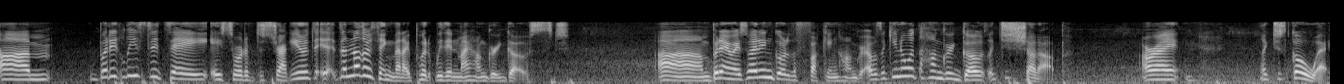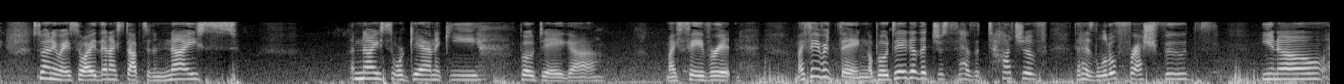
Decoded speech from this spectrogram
um, but at least it's a, a sort of distraction. You know, it's, it's another thing that I put within my hungry ghost. Um, but anyway, so I didn't go to the fucking hungry. I was like, you know what, the hungry ghost, like, just shut up. All right, like, just go away. So anyway, so I then I stopped at a nice, a nice organic-y bodega. My favorite, my favorite thing, a bodega that just has a touch of, that has little fresh foods. You know,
